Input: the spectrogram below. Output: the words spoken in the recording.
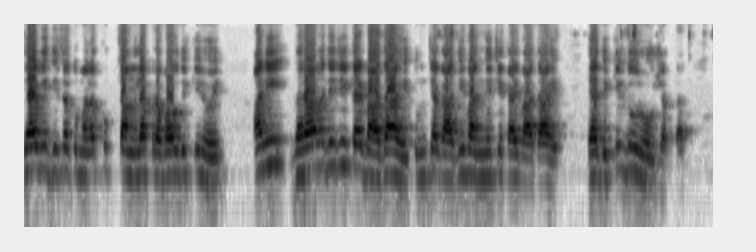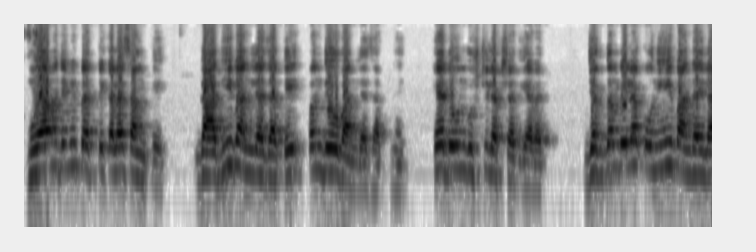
ह्या विधीचा तुम्हाला खूप चांगला प्रभाव देखील होईल. आणि घरामध्ये जी काही बाधा आहे तुमच्या गादी बांधण्याचे काही बाधा आहेत ह्या देखील दूर होऊ शकतात. मुळामध्ये मी प्रत्येकाला सांगते गाधी बांधल्या जाते पण देव बांधल्या जात नाही हे दोन गोष्टी लक्षात घ्याव्यात. जगदंबेला कोणीही बांधायला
